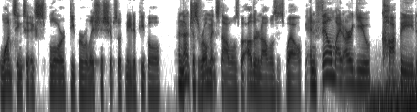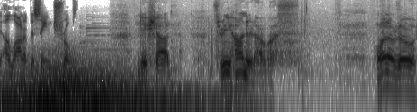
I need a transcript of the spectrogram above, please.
wanting to explore deeper relationships with Native people, and not just romance novels, but other novels as well. And film, I'd argue, copied a lot of the same tropes. They shot 300 of us. One of those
